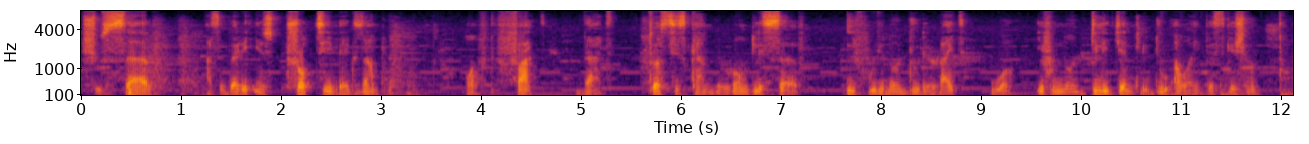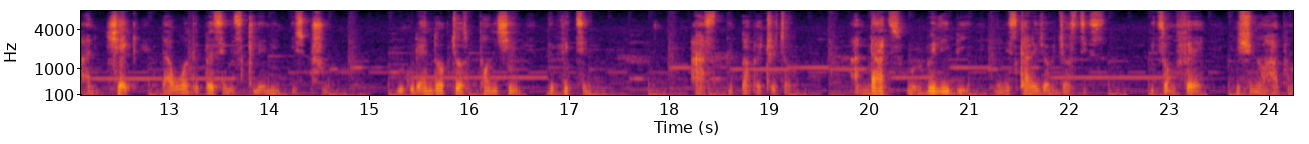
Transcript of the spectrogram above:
should serve as a very instructive example of the fact that justice can be wrongly served if we do not do the right work, if we not diligently do our investigation and check that what the person is claiming is true. We could end up just punishing the victim as the perpetrator and that will really be a miscarriage of justice. It's unfair. It should not happen.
